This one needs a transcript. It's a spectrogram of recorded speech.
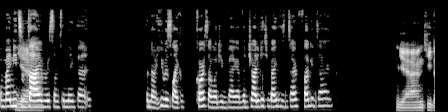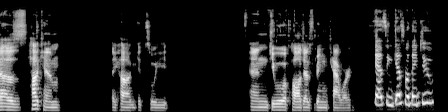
I might need Yeah. some time or something like that. But no, he was like, Of course I want you back. I've been trying to get you back this entire fucking time. Yeah, and he does hug him. They hug, it's sweet. And Jiwoo apologizes for being a coward. Yes, and guess what they do?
